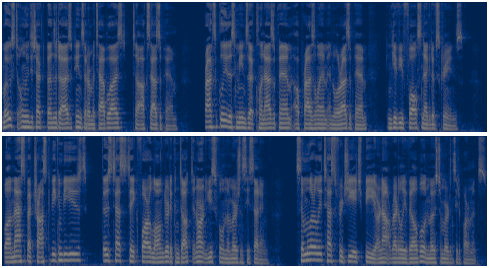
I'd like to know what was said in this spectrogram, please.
Most only detect benzodiazepines that are metabolized to oxazepam. Practically, this means that clonazepam, alprazolam, and lorazepam can give you false negative screens. While mass spectroscopy can be used, those tests take far longer to conduct and aren't useful in the emergency setting. Similarly, tests for GHB are not readily available in most emergency departments.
